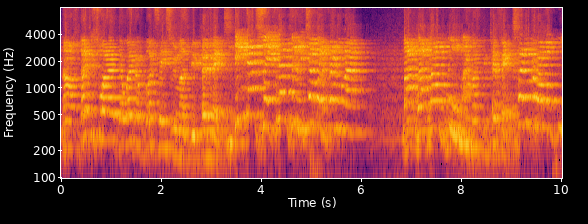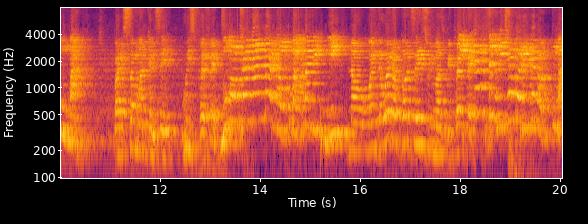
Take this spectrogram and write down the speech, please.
Now, that is why the word of God says we must be perfect. We must be perfect. But someone can say, Who is perfect? Now, when the word of God says we must be perfect, ikira mudzimu ndichambo rine vapfuma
